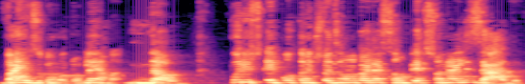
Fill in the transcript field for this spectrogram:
vai resolver o meu problema? Não. Por isso que é importante fazer uma avaliação personalizada.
